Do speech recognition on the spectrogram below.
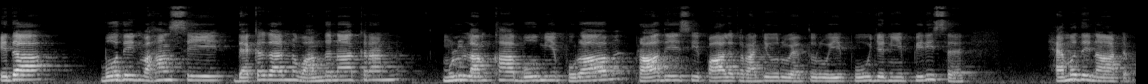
එදා බෝධීන් වහන්සේ දැකගන්න වන්දනා කරන්න මුළු ලංකා භූමිය පුරාම ප්‍රාදේශය පාලක රජවරු ඇතුරු ඒ පූජනය පිරිස හැම දෙනාටම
